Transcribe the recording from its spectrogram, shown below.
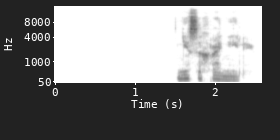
не сохранили.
